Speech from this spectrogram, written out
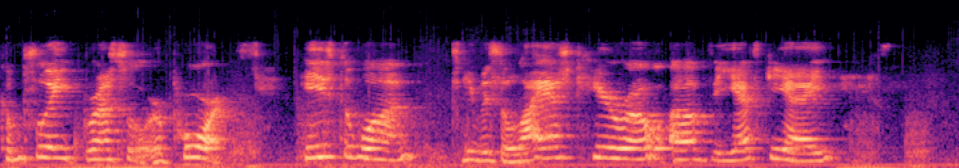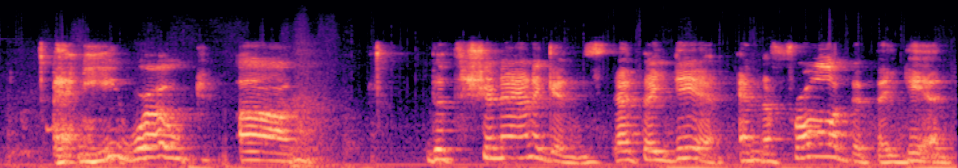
complete Bressler report. He's the one, he was the last hero of the FDA, and he wrote um, the shenanigans that they did and the fraud that they did.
